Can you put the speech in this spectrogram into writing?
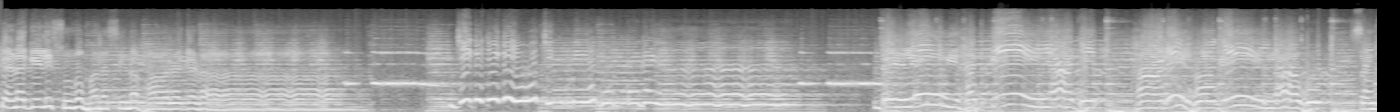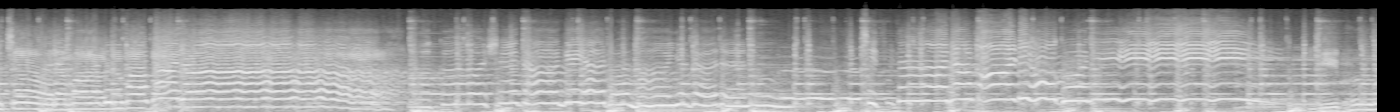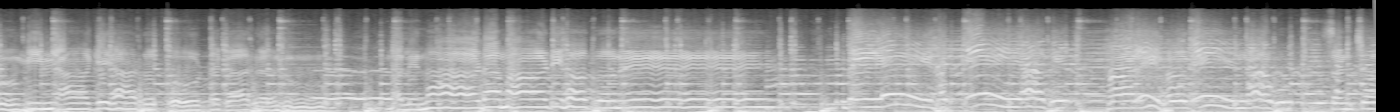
ಕೆಳಗಿಳಿಸುವ ಮನಸ್ಸಿನ ಭಾರಗಳ ಜಿಗಿಜಿಗಿಯುವ ಚಿಂತೆಯ ಘಟ್ಟಗಳ ಬೆಳ್ಳಿ ಹಕ್ಕಿಯಾಗಿ ಹಾರಿ ಹೋಗಿ ನಾವು ಸಂಚಾರ ಮಾಡುವ ಬಾರ ಭೂಮಿ ಮ್ಯಾಗೆ ಯಾರು ತೋಟಗಾರನು? ಮಲೆನಾಡ ಮಾಡಿ ಹೋಗೋನೆ. ಹಕ್ಕಿಯಾಗಿ ಹಾರಿ ಹೋಗಿ ನಾವು ಸಂಚಾರ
